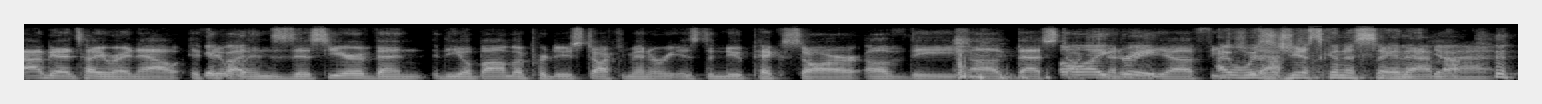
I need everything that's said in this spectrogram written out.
I'm going to tell you right now, if it go ahead. wins this year, then the Obama produced documentary is the new Pixar of the uh, best Oh, I documentary agree. uh, I feature. was just gonna say that, Matt.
